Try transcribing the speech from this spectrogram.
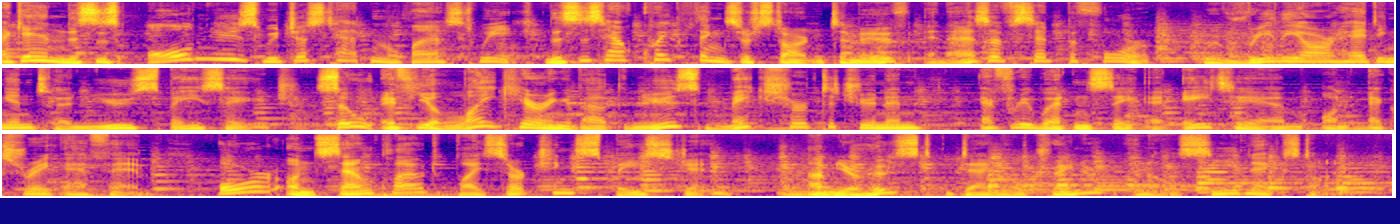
Again, this is all news we just had in the last week. This is how quick things are starting to move, and as I've said before, we really are heading into a new space age. So if you like hearing about the news, make sure to tune in every Wednesday at 8am on X Ray FM or on SoundCloud by searching Space Gen. I'm your host, Daniel Trainer, and I'll see you next time.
